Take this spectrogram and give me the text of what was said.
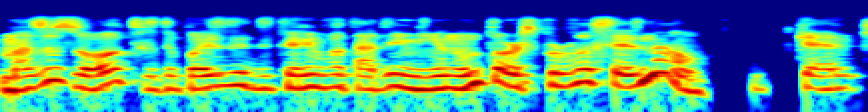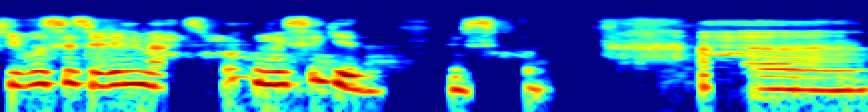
Mas os outros, depois de, de terem votado em mim, eu não torço por vocês, não. Quero que você seja eliminado um, em seguida. Desculpa. Uh,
